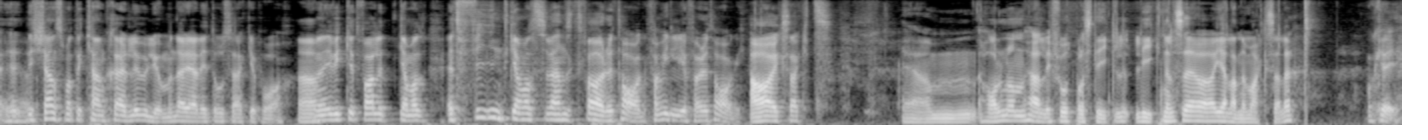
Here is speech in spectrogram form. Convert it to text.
Ja, det känns som att det kanske är Luleå, men där är jag lite osäker på. Ja. Men i vilket fall ett, gammalt, ett fint gammalt svenskt företag, familjeföretag. Ja, exakt. Um, har du någon härlig fotbollsliknelse gällande Max eller? Okej,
